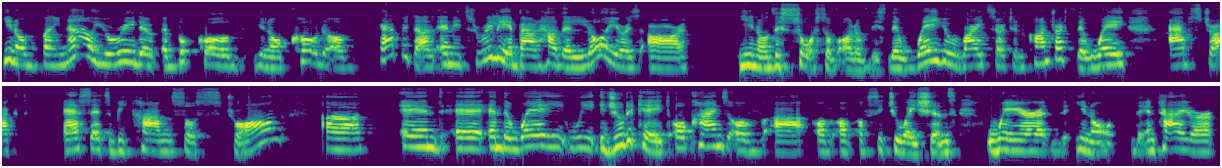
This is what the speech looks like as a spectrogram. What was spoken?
you know by now you read a, a, book called you know code of capital and it's really about how the lawyers are you know the source of all of this. The way you write certain contracts the way abstract assets become so strong uh, and uh, and the way we adjudicate all kinds of, uh, of, of, of situations where you know the entire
